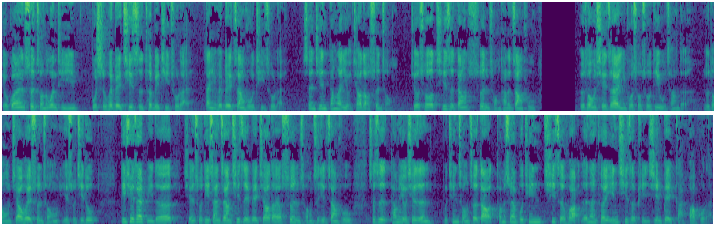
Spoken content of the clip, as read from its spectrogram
有关顺从的问题，不时会被妻子特别提出来，但也会被丈夫提出来。圣经当然有教导顺从，就是说妻子当顺从她的丈夫，如同写在以弗所书第五章的，如同教会顺从耶稣基督。的确，在彼得前书第三章，妻子也被教导要顺从自己的丈夫。这是他们有些人不听从这道，他们虽然不听妻子的话，仍然可以因妻子的品性被感化过来。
